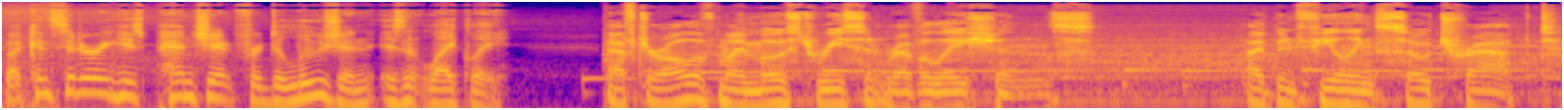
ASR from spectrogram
but considering his penchant for delusion isn't likely. After all of my most recent revelations, I've been feeling so trapped.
